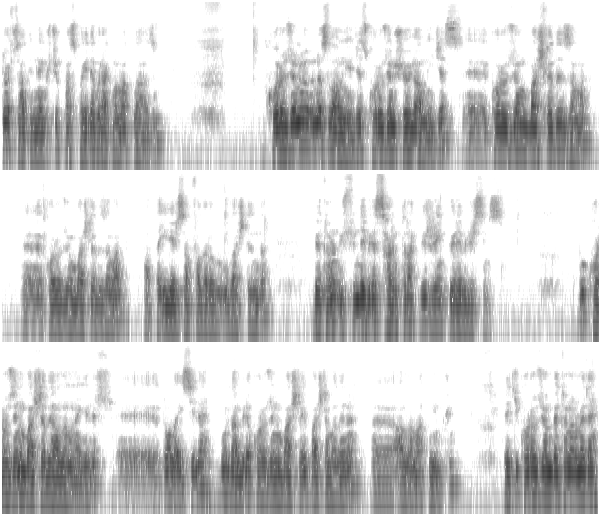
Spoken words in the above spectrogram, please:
4 santimden küçük paspayı da bırakmamak lazım. Korozyonu nasıl anlayacağız? Korozyonu şöyle anlayacağız. E, korozyon başladığı zaman e, korozyon başladığı zaman hatta ileri safhalara ulaştığında betonun üstünde bile sarımtırak bir renk görebilirsiniz. Bu korozyonun başladığı anlamına gelir. E, dolayısıyla buradan bile korozyonun başlayıp başlamadığını e, anlamak mümkün. Peki korozyon betonarmede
